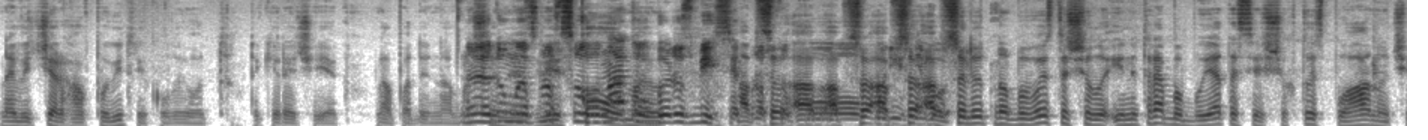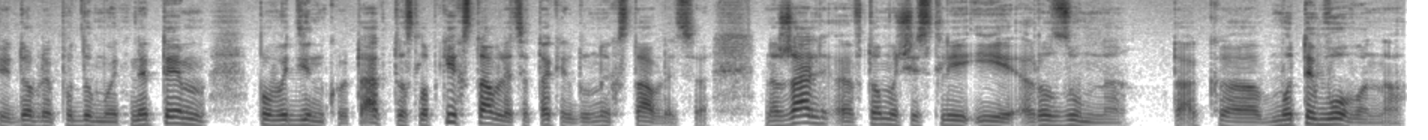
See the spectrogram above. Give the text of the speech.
навіть черга в повітрі, коли от такі речі, як напади на машини Ну, я думаю, з просто НАТО би розбігся абсо- просто а- по, абсо- по абсо- абсолютно би вистачило, і не треба боятися, що хтось погано чи добре подумає не тим поведінкою. Так до слабких ставляться, так як до них ставляться. На жаль, е, в тому числі і розумна. Так, е, мотивована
